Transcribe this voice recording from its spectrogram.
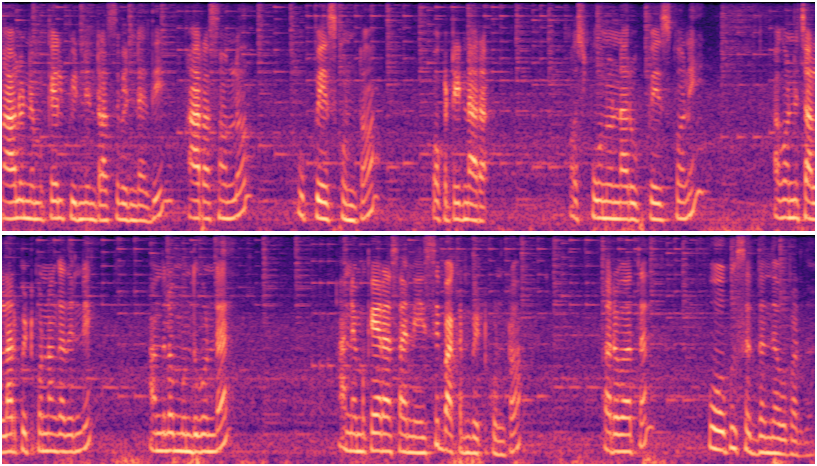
నాలుగు నిమ్మకాయలు పిండిన రసం పిండి అది. ఆ రసంలో ఉప్పు వేసుకుంటాం. ఒకటిన్నర. ఒక స్పూన్ ఉన్నర ఉప్పు వేసుకొని అవన్నీ చల్లారి పెట్టుకున్నాం కదండి. అందులో ముందుగుండా ఆ నిమ్మకాయ రసాన్ని వేసి పక్కన పెట్టుకుంటాం. తర్వాత పోపు సిద్ధం తెవ్వకూడదాం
